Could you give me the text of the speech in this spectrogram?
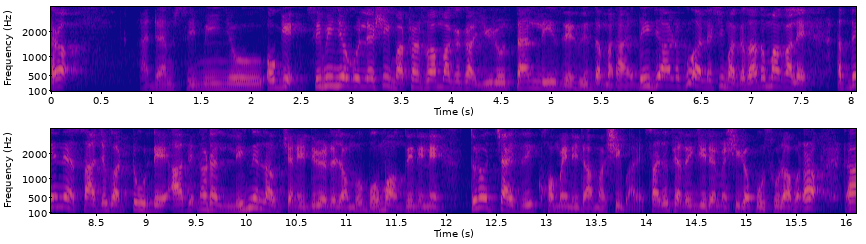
အဲ့တော့ Adam Seminyo okay Seminyo ကိုလက်ရှိမှာ transfer market က euro တန်း40ဈေးသက်မှတ်ထားတယ်။တေချာတစ်ခုကလက်ရှိမှာကစားသမားကလည်းအသင်းနဲ့စာချုပ်က total အဖြစ်နောက်ထပ်၄နှစ်လောက်ကျန်နေသေးတဲ့အတွက်ကြောင့်မို့ဘုံမောင်သေးနေနဲ့သူတို့ကြိုက်ဈေး comment နေတာမှရှိပါတယ်။စာချုပ်ဖြတ်သိမ်းခြင်းလည်းမရှိတော့ပို့ဆိုးတာပေါ့။အဲ့တော့ဒါ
